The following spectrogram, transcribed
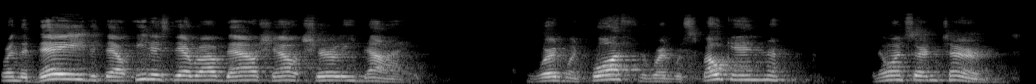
for in the day that thou eatest thereof thou shalt surely die. The word went forth, the word was spoken, in no uncertain terms.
